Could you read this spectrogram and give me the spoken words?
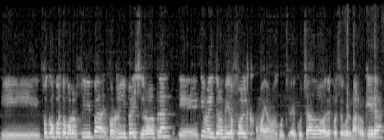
Y fue compuesto por Jimmy, por Jimmy Page y Robert Plant. Eh, tiene una intro medio folk, como habíamos escuch- escuchado, después se vuelve más rockera.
